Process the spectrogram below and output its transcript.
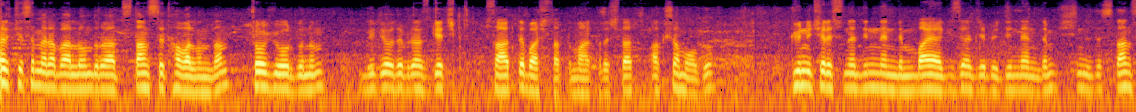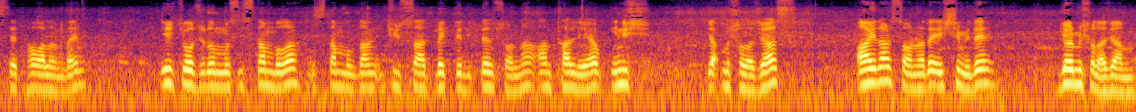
Herkese merhaba Londra Stansted Havalanı'ndan. Çok yorgunum. Videoyu da biraz geç saatte başlattım arkadaşlar. Akşam oldu. Gün içerisinde dinlendim. Bayağı güzelce bir dinlendim. Şimdi de Stansted Havalanı'ndayım. İlk yolculuğumuz İstanbul'a. İstanbul'dan 200 saat bekledikten sonra Antalya'ya iniş yapmış olacağız. Aylar sonra da eşimi de görmüş olacağım.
